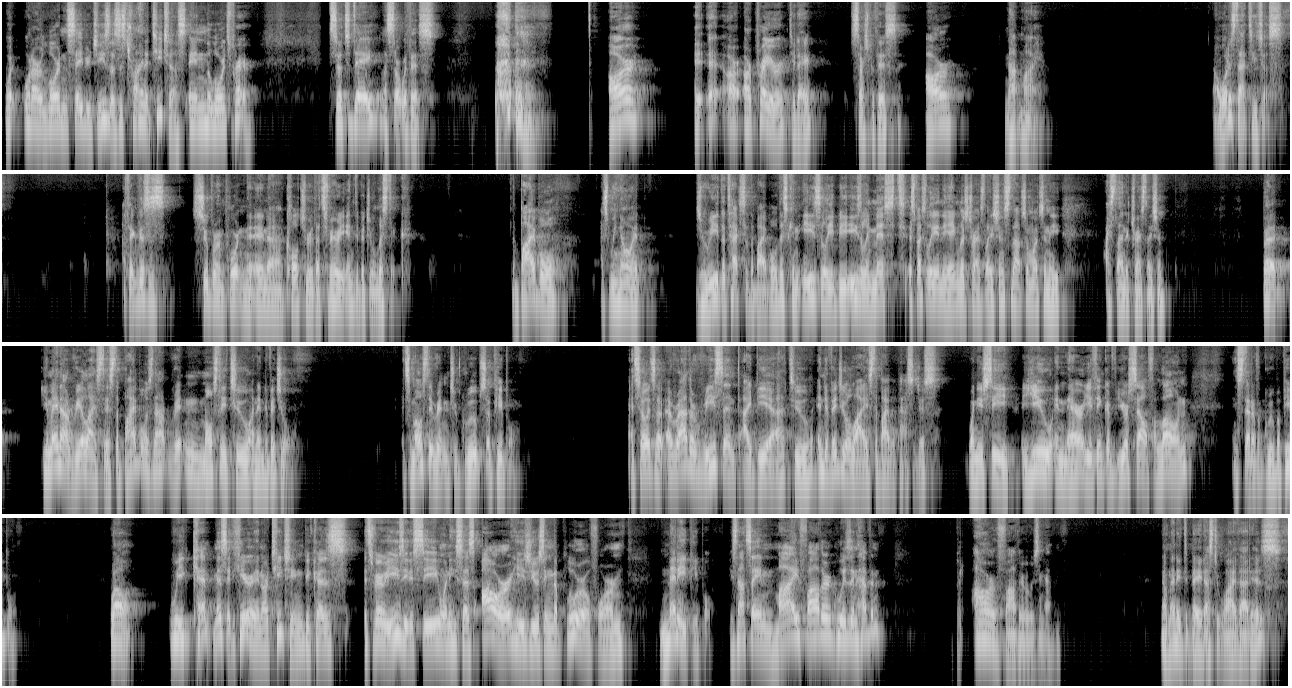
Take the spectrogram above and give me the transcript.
what, what our Lord and Savior Jesus is trying to teach us in the Lord's Prayer. So today, let's start with this. our, eh, eh, our, our prayer today starts with this Our, not my. Now, what does that teach us? I think this is super important in a culture that's very individualistic. The Bible, as we know it, as you read the text of the Bible, this can easily be easily missed, especially in the English translations, not so much in the Icelandic translation. But you may not realize this the Bible is not written mostly to an individual, it's mostly written to groups of people. And so it's a, a rather recent idea to individualize the Bible passages. When you see you in there, you think of yourself alone instead of a group of people. Well, we can't miss it here in our teaching because it's very easy to see when he says our, he's using the plural form, many people. He's not saying my Father who is in heaven, but our Father who is in heaven. Now, many debate as to why that is.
